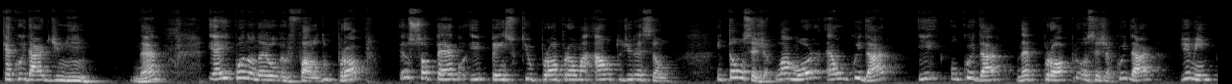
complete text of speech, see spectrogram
Quer cuidar de mim, né? E aí, quando eu, eu falo do próprio, eu só pego e penso que o próprio é uma autodireção. Então, ou seja, o amor é o cuidar e o cuidar né, próprio, ou seja, cuidar de mim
